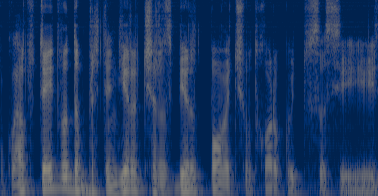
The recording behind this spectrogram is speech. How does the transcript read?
Но когато те идват да претендират, че разбират повече от хора, които са си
